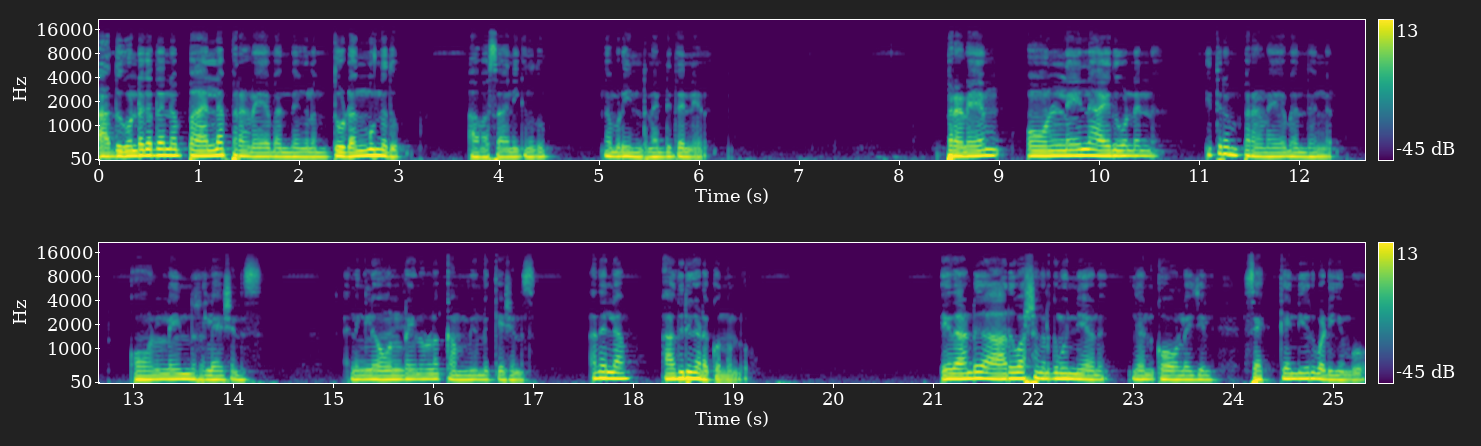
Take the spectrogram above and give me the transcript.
അതുകൊണ്ടൊക്കെ തന്നെ പല പ്രണയബന്ധങ്ങളും തുടങ്ങുന്നതും അവസാനിക്കുന്നതും നമ്മുടെ ഇന്റർനെറ്റിൽ തന്നെയാണ്. പ്രണയം ഓൺലൈനിലായതുകൊണ്ട് തന്നെ ഇത്തരം പ്രണയബന്ധങ്ങൾ ഓൺലൈൻ റിലേഷൻസ് അല്ലെങ്കിൽ ഓൺലൈനുള്ള കമ്മ്യൂണിക്കേഷൻസ് അതെല്ലാം അതിര് കിടക്കുന്നുണ്ടോ? ഏതാണ്ട് ആറു വർഷങ്ങൾക്ക് മുന്നെയാണ് ഞാൻ കോളേജിൽ സെക്കൻഡ് ഇയർ പഠിക്കുമ്പോൾ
